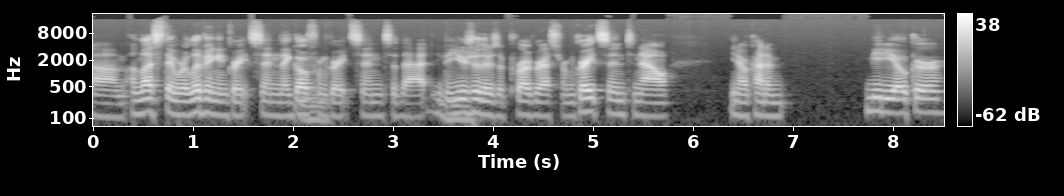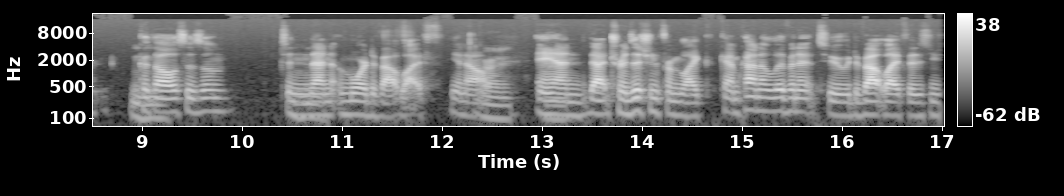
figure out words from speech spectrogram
Um, unless they were living in great sin, they go mm-hmm. from great sin to that. Mm-hmm. But usually there's a progress from great sin to now, you know, kind of mediocre mm-hmm. Catholicism to mm-hmm. then a more devout life, you know. Right. And that transition from like I'm kind of living it to devout life is you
